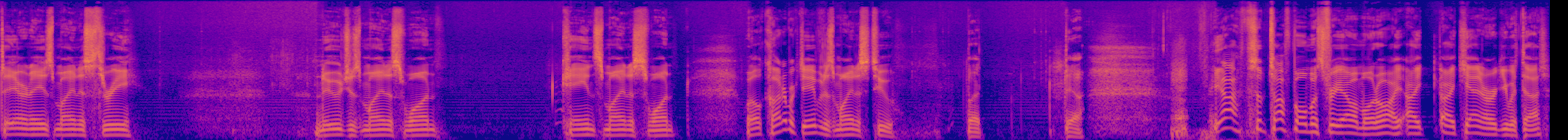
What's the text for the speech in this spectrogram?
Desharnais minus three. Nuge is minus one. Kane's minus one. Well, Connor McDavid is minus two, but yeah, yeah, some tough moments for Yamamoto. I I, I can't argue with that,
